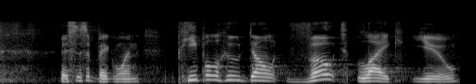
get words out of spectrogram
this is a big one, people who don't vote like you.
